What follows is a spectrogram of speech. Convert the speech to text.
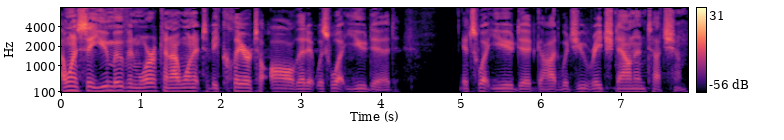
I want to see you move and work, and I want it to be clear to all that it was what you did. It's what you did, God. Would you reach down and touch him?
